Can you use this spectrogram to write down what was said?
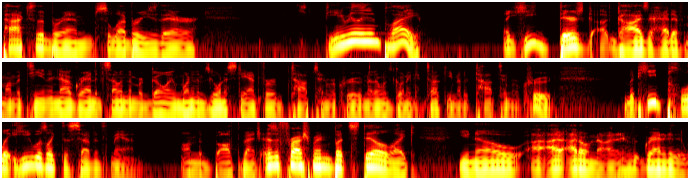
Packed to the brim, celebrities there. He really didn't play. Like he, there's uh, guys ahead of him on the team, and now granted, some of them are going. One of them's going to Stanford, top ten recruit. Another one's going to Kentucky, another top ten recruit. But he play, he was like the seventh man on the off the bench as a freshman, but still like, you know, I I, I don't know. And granted,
